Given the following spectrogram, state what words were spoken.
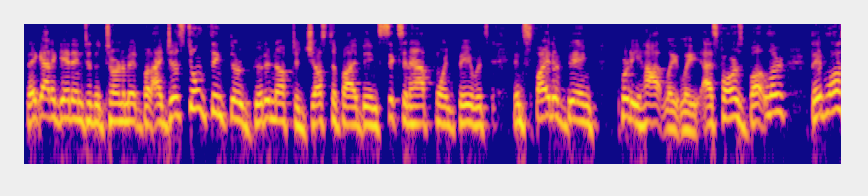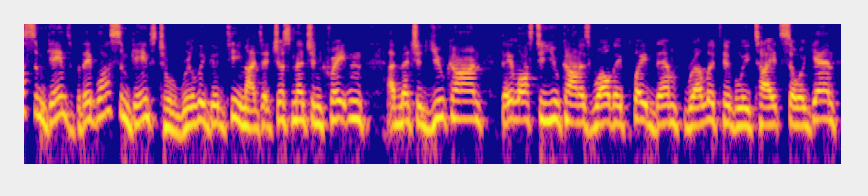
They got to get into the tournament, but I just don't think they're good enough to justify being six and a half point favorites in spite of being pretty hot lately. As far as Butler, they've lost some games, but they've lost some games to really good team. I just mentioned Creighton. I've mentioned UConn. They lost to UConn as well. They played them relatively tight. So again,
